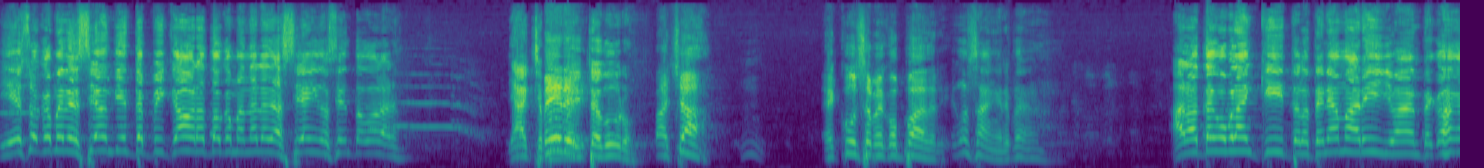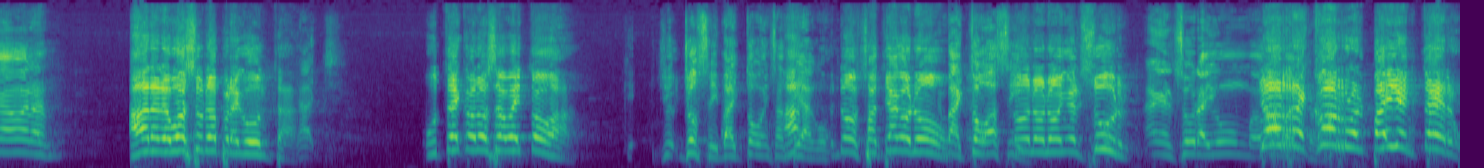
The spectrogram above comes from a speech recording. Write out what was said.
Y eso que me decían dientes picados, ahora tengo que mandarle de a 100 y 200 dólares. Ya, che, pero Mire, duro. Pachá, escúcheme, compadre. Tengo sangre, espera. Ahora lo tengo blanquito, lo tenía amarillo antes. Cojan ahora. Ahora le voy a hacer una pregunta. ¿Usted conoce a Baitoa? Yo, yo soy Baitó en Ah, Santiago. no, Santiago no. Baitoa, sí. No, no, no, en el sur. En el sur hay un. Yo recorro el país entero.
